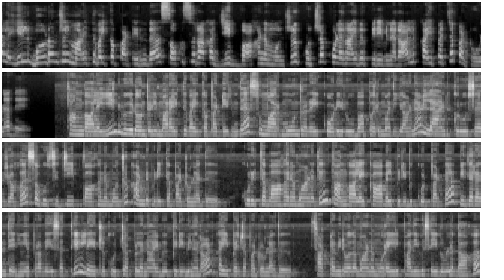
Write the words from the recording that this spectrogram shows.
தங்காலையில் வீடொன்றில் மறைத்து வைக்கப்பட்டிருந்த சொகுசு ரக ஜீப் வாகனம் ஒன்று குற்றப்புலனாய்வு பிரிவினரால் கைப்பற்றப்பட்டுள்ளது. தங்காலையில் வீடொன்றில் மறைத்து வைக்கப்பட்டிருந்த சுமார் மூன்றரை கோடி ரூபாய் பெறுமதியான லேண்ட் குரூசர் ரக சொகுசு ஜீப் வாகனம் ஒன்று கண்டுபிடிக்கப்பட்டுள்ளது. குறித்த வாகனமானது தங்காலை காவல் பிரிவுக்குட்பட்ட விதரந்தெனிய பிரதேசத்தில் நேற்று குற்றப்புலனாய்வு பிரிவினரால் கைப்பற்றப்பட்டுள்ளது. சட்டவிரோதமான முறையில் பதிவு செய்துள்ளதாக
